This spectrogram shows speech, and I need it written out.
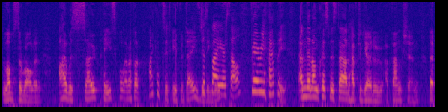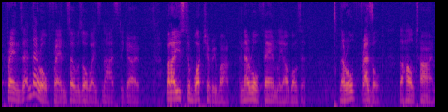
lobster roll in. I was so peaceful, and I thought I could sit here for days Just by this yourself? very happy. And then on Christmas Day, I'd have to go to a function that friends, and they're all friends, so it was always nice to go. But I used to watch everyone, and they're all family, I wasn't. They're all frazzled the whole time.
